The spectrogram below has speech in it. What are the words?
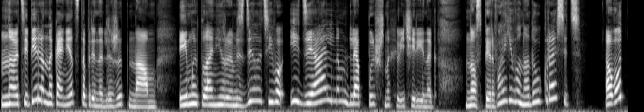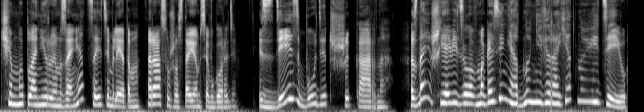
Но теперь он наконец-то принадлежит нам, и мы планируем сделать его идеальным для пышных вечеринок. Но сперва его надо украсить. А вот чем мы планируем заняться этим летом, раз уж остаемся в городе. Здесь будет шикарно. Знаешь, я видела в магазине одну невероятную идею.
